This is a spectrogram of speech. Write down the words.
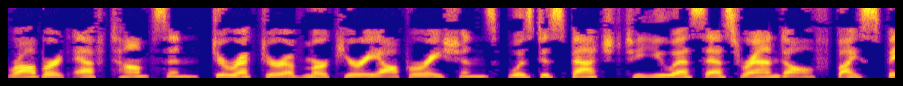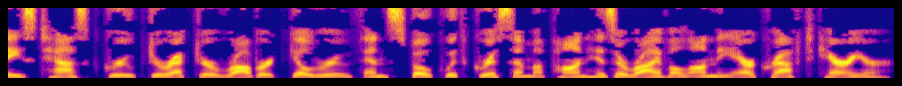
Robert F. Thompson, director of Mercury operations, was dispatched to USS Randolph by Space Task Group Director Robert Gilruth and spoke with Grissom upon his arrival on the aircraft carrier.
